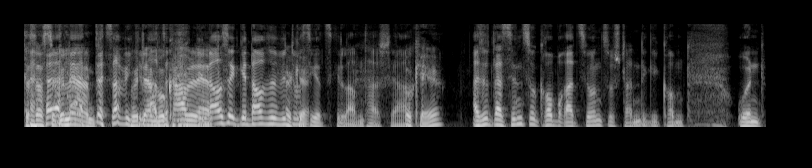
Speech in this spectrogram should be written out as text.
Das hast du gelernt. das habe ich Mit gelernt. Genauso, genauso wie du Okay. es jetzt gelernt hast, ja. Okay. Also da sind so Kooperationen zustande gekommen und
